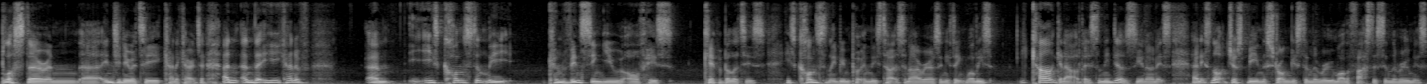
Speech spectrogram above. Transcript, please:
bluster and uh, ingenuity kind of character, and and that he kind of um, he's constantly convincing you of his capabilities. He's constantly been put in these tight scenarios, and you think, well, he's he can't get out of this, and he does, you know. And it's and it's not just being the strongest in the room or the fastest in the room. It's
